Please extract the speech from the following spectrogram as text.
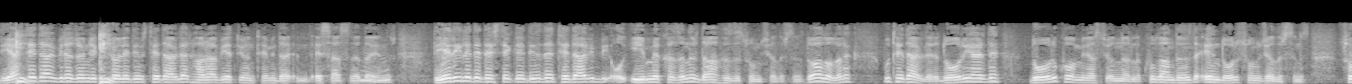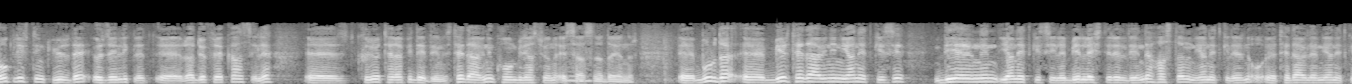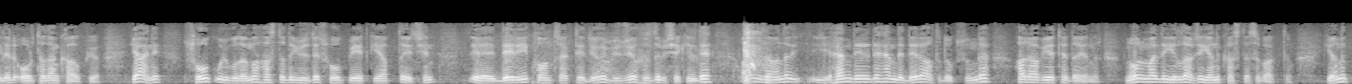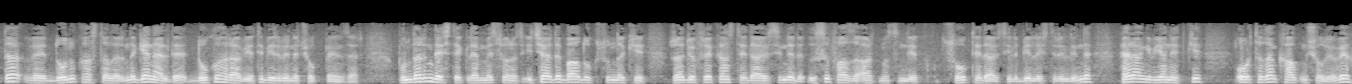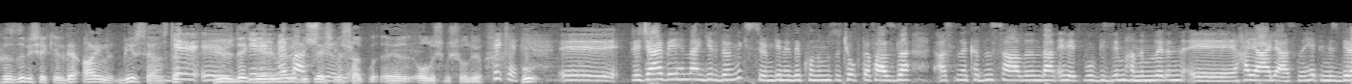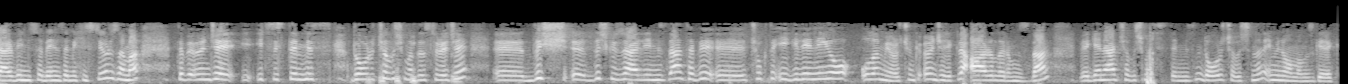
Diğer tedavi biraz önceki söylediğimiz tedaviler harabiyet yöntemi da, esasına dayanır. Diğeriyle de desteklediğinizde tedavi bir o ivme kazanır daha hızlı sonuç alırsınız. Doğal olarak bu tedavileri doğru yerde doğru kombinasyonlarla kullandığınızda en doğru sonucu alırsınız. Soğuk lifting yüzde özellikle e, radyo frekans ile e, kriyoterapi dediğimiz tedavinin kombinasyonu esasına dayanır. E, burada e, bir tedavinin yan etkisi diğerinin yan etkisiyle birleştirildiğinde hastanın yan etkilerini, e, tedavilerin yan etkileri ortadan kalkıyor. Yani soğuk uygulama hastada yüzde soğuk bir etki yaptığı için e, deriyi kontrakte ediyor ve büzüyor hızlı bir şekilde. Aynı zamanda hem deride hem de deri altı dokusunda harabiyete dayanır. Normalde yıllarca yanık hastası baktım. Yanıkta ve donuk hastalarında genelde doku harabiyeti birbirine çok benzer. Bunların desteklenmesi sonrası içeride bağ dokusundaki radyo frekans tedavisinde de ısı fazla artmasın diye soğuk tedavisiyle birleştirildiğinde herhangi bir yan etki ortadan kalkmış oluyor ve hızlı bir şekilde aynı bir seansta Geri- e, yüzde gerilme gerilme ve dikleşme saklı- e, oluşmuş oluyor. Peki. Bu Ee, Recai Bey hemen geri dönmek istiyorum. Gene de konumuzu çok da fazla aslında kadın sağlığından evet bu bizim hanımların e, hayali aslında hepimiz birer Venüs'e benzemek istiyoruz ama tabii önce iç sistemimiz doğru çalışmadığı sürece e, dış e, dış güzelliğimizden tabii e, çok da ilgileniyor olamıyoruz. Çünkü öncelikle ağrılarımızdan ve genel çalışma sistemimizin doğru çalıştığından emin olmamız gerekiyor.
